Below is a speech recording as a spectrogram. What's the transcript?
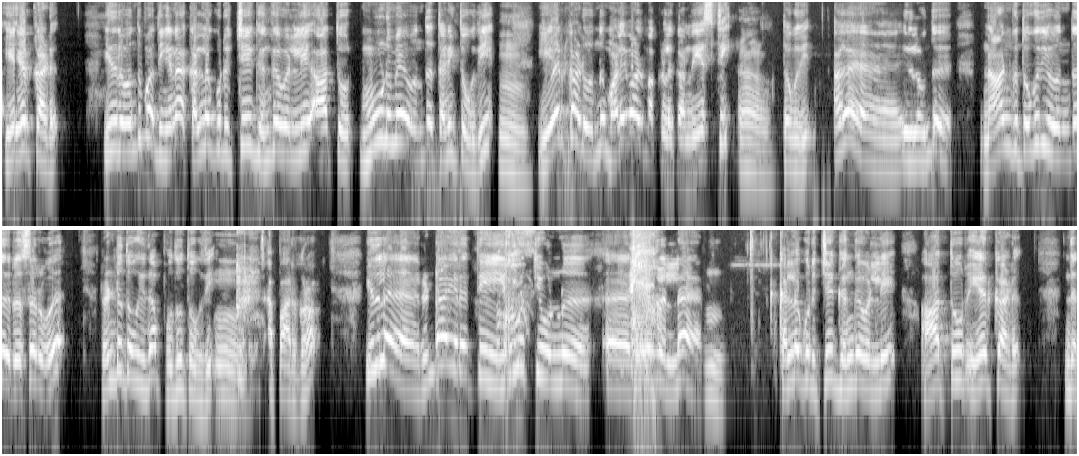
ஏற்காடு. இதுல வந்து பாத்தீங்கன்னா கள்ளக்குறிச்சி கங்கவல்லி ஆத்தூர் மூணுமே வந்து தனி தொகுதி. ம், ஏற்காடு வந்து மலைவாழ் மக்களுக்கானது எஸ்டி தொகுதி. ஆக இதுல வந்து நான்கு தொகுதி வந்து ரிசர்வ் ரெண்டு தொகுதி தான் பொது தொகுதி. பார்க்கிறோம். இதுல ரெண்டாயிரத்தி இருபத்தி ஒன்னு தேர்தலில். கள்ளக்குறிச்சி கங்கவல்லி ஆத்தூர் ஏற்காடு. இந்த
